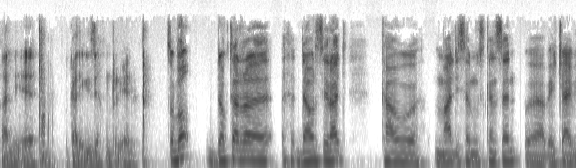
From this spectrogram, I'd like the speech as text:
ካልእ ኣብ ካልእ ግዜ ክንሪኦ ኢና። ጽቡቕ ዶክተር ዳውድ ሲራጅ ካብ ማዲሰን ዊስከንሰን ኣብ ኤች ኣይቪ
